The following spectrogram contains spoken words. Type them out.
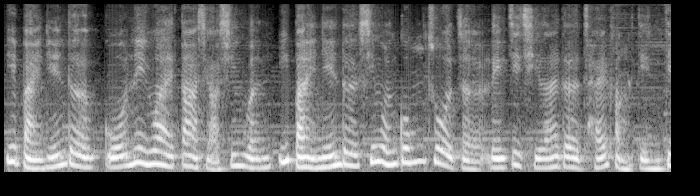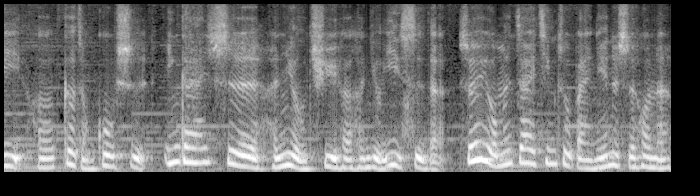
一百年的国内外大小新闻，一百年的新闻工作者累计起来的采访点滴和各种故事，应该是很有趣和很有意思的。所以我们在庆祝百年的时候呢，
